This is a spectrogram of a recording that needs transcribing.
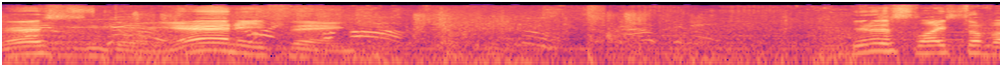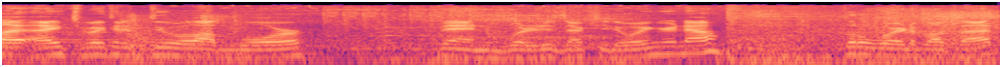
This isn't doing anything. You know, this light stuff, I, I expected it to do a lot more than what it is actually doing right now. A little worried about that.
